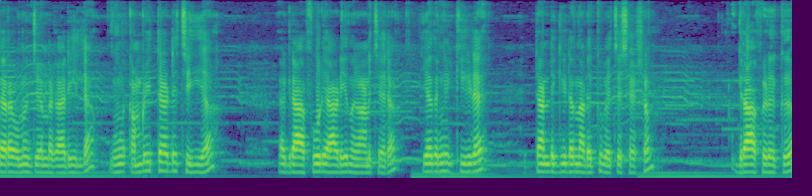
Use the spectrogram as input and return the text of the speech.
വേറെ ഒന്നും ചെയ്യേണ്ട കാര്യമില്ല. നിങ്ങൾ കംപ്ലീറ്റ് ആയിട്ട് ചെയ്യുക. ഗ്രാഫ് കൂടി ആഡ് ചെയ്യുന്ന കാണിച്ചു തരാം. ഏതെങ്കിലും കീടെ രണ്ട് കീട നടുക്ക് വെച്ച ശേഷം ഗ്രാഫ് എടുക്കുക.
